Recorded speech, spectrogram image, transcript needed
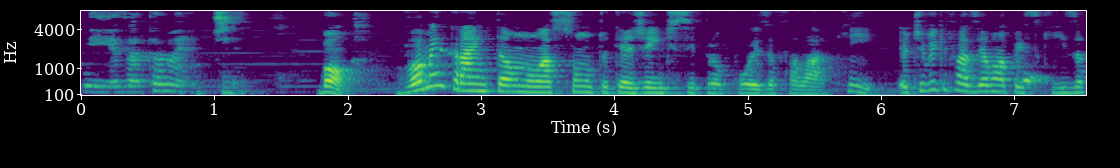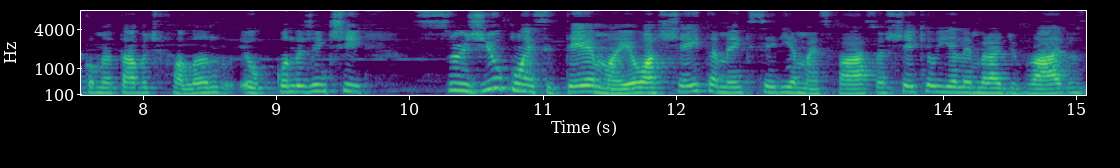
Sim, exatamente. Bom, vamos entrar então no assunto que a gente se propôs a falar aqui. Eu tive que fazer uma pesquisa, como eu estava te falando, eu, quando a gente surgiu com esse tema, eu achei também que seria mais fácil, achei que eu ia lembrar de vários.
